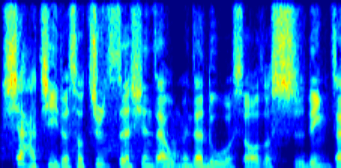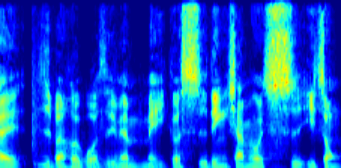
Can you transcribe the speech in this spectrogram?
夏季的时候，就是现在我们在录的时候的时令，在日本和果子里面，每一个时令下面会吃一种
